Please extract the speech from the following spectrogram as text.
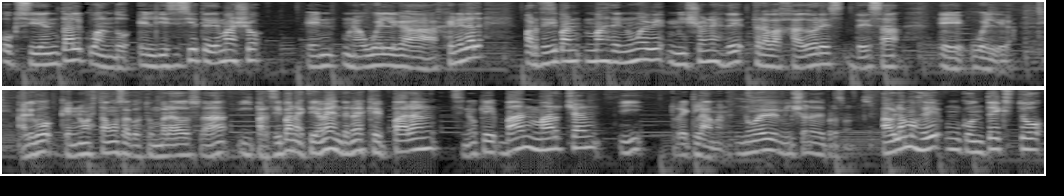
occidental cuando el 17 de mayo, en una huelga general, participan más de 9 millones de trabajadores de esa eh, huelga. Algo que no estamos acostumbrados a y participan activamente, no es que paran, sino que van, marchan y reclaman. 9 millones de personas. Hablamos de un contexto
